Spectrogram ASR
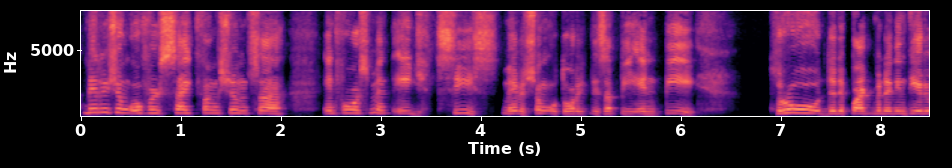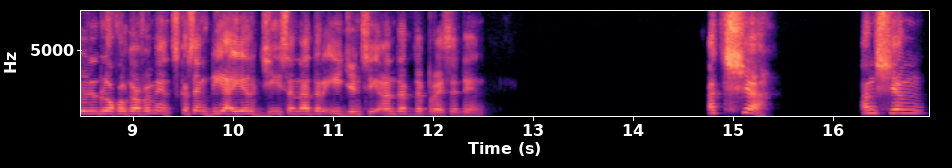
meron siyang oversight function sa enforcement agencies. Meron siyang authority sa PNP through the Department of Interior and Local Governments kasi ang DILG is another agency under the President. At siya, ang siyang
